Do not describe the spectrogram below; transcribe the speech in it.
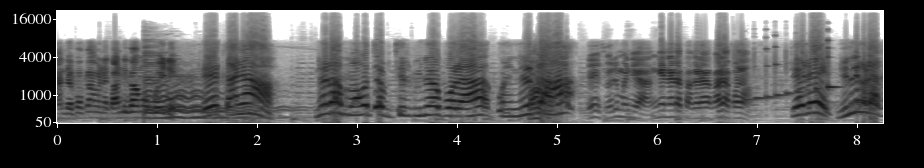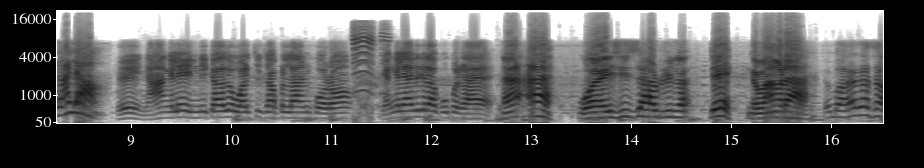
அந்த பக்கம் அவனை கண்டுக்காம போயிடு. ஏய் காஞ்சா என்னடா முகத்தை அப்படி திருப்பினா போற? கொஞ்சம் நில்லுடா ஏய் சொல்லு மண்டியா அங்க என்னடா பாக்குற வாடா போலாம். டேய் டேய் நில்லுங்கடா காஞ்சா. ஏய் நாங்களே இன்னைக்காவது உழைச்சு சாப்பிடலான்னு போறோம். எங்களை எதுக்குடா கூப்பிடுற வயசு சாப்பிடுறீங்க டேய் இங்க வாங்கடா. ரொம்ப அழகாசா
